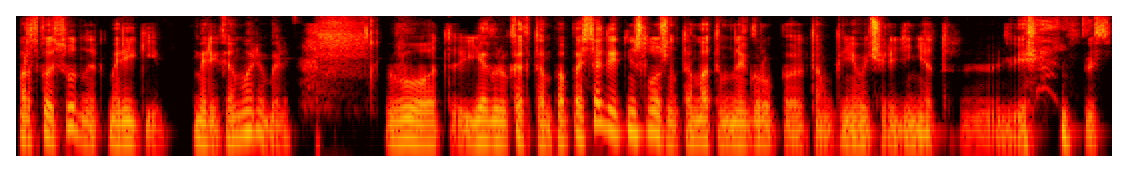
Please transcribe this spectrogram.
морское судно, это моряки. Моряка море были. Вот. Я говорю, как там попасть? А говорит, несложно, там атомная группа, там к ней очереди нет. То есть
